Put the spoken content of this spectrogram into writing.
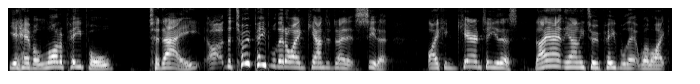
you have a lot of people today. Uh, the two people that I encountered today that said it, I can guarantee you this: they aren't the only two people that were like.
